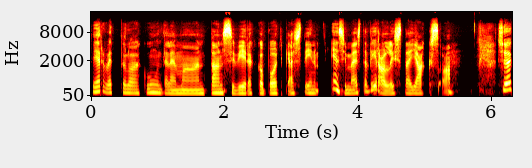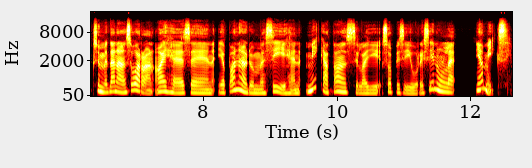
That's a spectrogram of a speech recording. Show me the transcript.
Tervetuloa kuuntelemaan Tanssiviidakko-podcastin ensimmäistä virallista jaksoa. Syöksymme tänään suoraan aiheeseen ja paneudumme siihen, mikä tanssilaji sopisi juuri sinulle ja miksi.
